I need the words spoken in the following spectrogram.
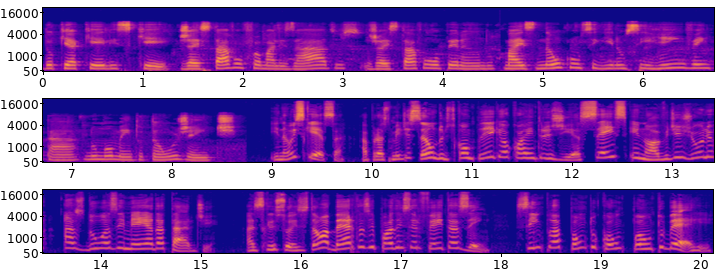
do que aqueles que já estavam formalizados, já estavam operando, mas não conseguiram se reinventar num momento tão urgente. E não esqueça, a próxima edição do Descomplique ocorre entre os dias 6 e 9 de julho, às duas e meia da tarde. As inscrições estão abertas e podem ser feitas em simpla.com.br.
